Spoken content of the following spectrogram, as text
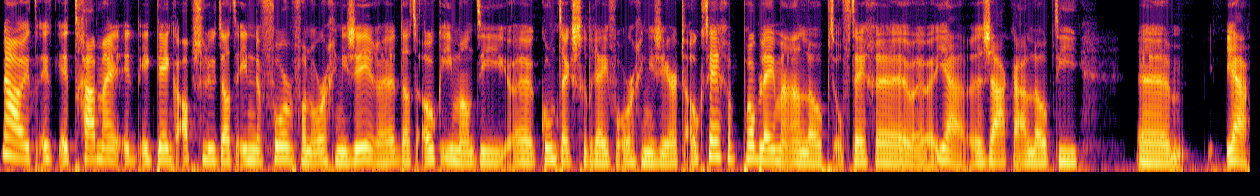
Nou, het, het, het gaat mij. Ik, denk absoluut dat in de vorm van organiseren, dat ook iemand die eh, contextgedreven organiseert, ook tegen problemen aanloopt of tegen eh, ja, zaken aanloopt die, ehm, ja,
